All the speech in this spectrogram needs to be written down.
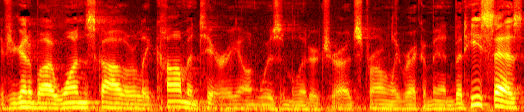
if you're going to buy one scholarly commentary on wisdom literature, I'd strongly recommend. But he says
